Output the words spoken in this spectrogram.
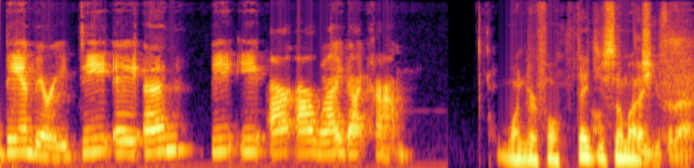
Danberry, D A N B E R R Y dot com. Wonderful. Thank you so much. Thank you for that.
